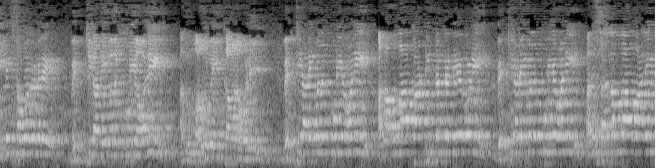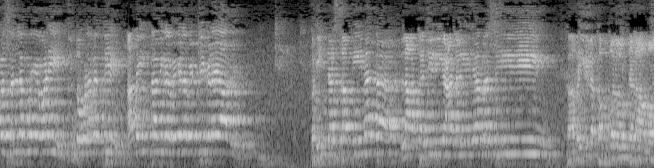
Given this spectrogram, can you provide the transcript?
இல்லை சகோதரர்களே வெற்றி அடைவதற்குரிய வழி அது மறுமைக்கான வழி. வெற்றி அடைவதற்குரிய வழி அது அல்லாஹ் காட்டி தந்த நேர்வழி வெற்றி அடைவதற்குரிய வழி அது சல்லல்லாஹு அலைஹி வஸல்லமுடைய வழி இந்த உலகத்தில் அதை தவிர வேற வெற்றி கிடையாது فإن السفينة لا تجري على اليبس கரையில கப்பல் ஓட்டலாமா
